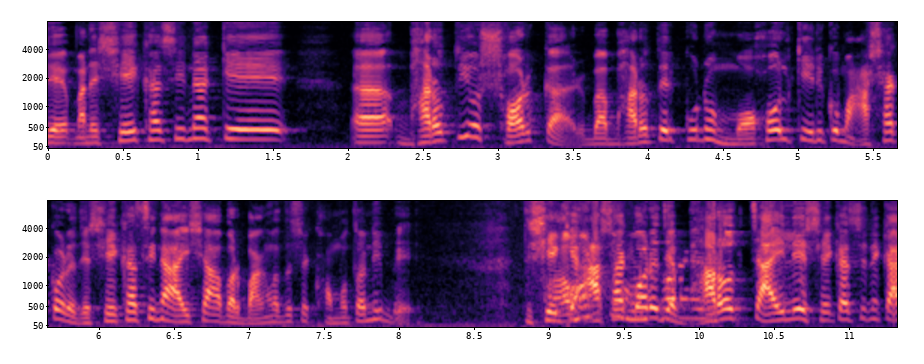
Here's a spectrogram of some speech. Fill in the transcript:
যে মানে শেখ হাসিনাকে ভারতীয় সরকার বা ভারতের কোনো মহল কি এরকম আশা করে যে শেখ হাসিনা আইসা আবার বাংলাদেশে ক্ষমতা নিবে? সে কি আশা করে যে ভারত চাইলে শেখ হাসিনাকে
